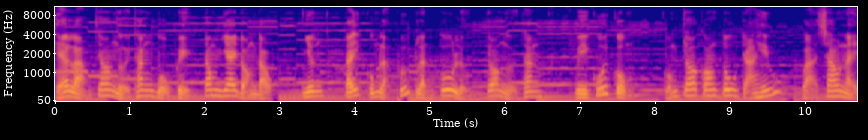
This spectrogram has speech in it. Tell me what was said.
sẽ làm cho người thân buồn phiền trong giai đoạn đầu. Nhưng đấy cũng là phước lành vô lượng cho người thân, vì cuối cùng cũng cho con tu trả hiếu. Và sau này,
